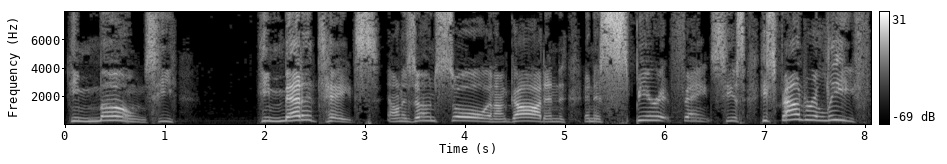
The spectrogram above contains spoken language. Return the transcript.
He moans, he He meditates on his own soul and on God, and, and his spirit faints. He has, he's found relief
